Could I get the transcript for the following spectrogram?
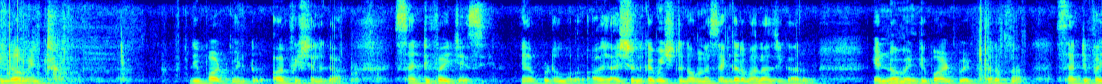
ఎండోమెంట్ డిపార్ట్మెంట్ అఫీషియల్గా సర్టిఫై చేసి అప్పుడు అసిస్టెంట్ కమిషనర్గా ఉన్న శంకర్ బాలాజీ గారు ఎండోమెంట్ డిపార్ట్మెంట్ తరఫున సర్టిఫై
